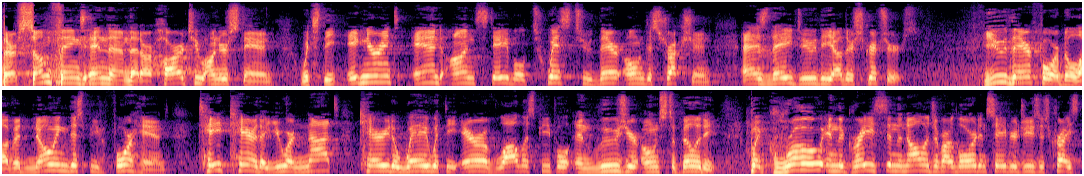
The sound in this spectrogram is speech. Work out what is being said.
There are some things in them that are hard to understand, which the ignorant and unstable twist to their own destruction, as they do the other scriptures. You, therefore, beloved, knowing this beforehand, Take care that you are not carried away with the error of lawless people and lose your own stability, but grow in the grace and the knowledge of our Lord and Savior Jesus Christ.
